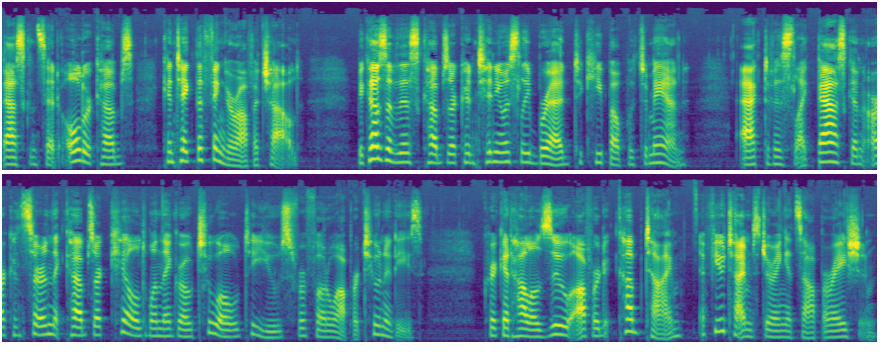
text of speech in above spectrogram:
Baskin said older cubs can take the finger off a child. Because of this, cubs are continuously bred to keep up with demand. Activists like Baskin are concerned that cubs are killed when they grow too old to use for photo opportunities. Cricket Hollow Zoo offered cub time a few times during its operation.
